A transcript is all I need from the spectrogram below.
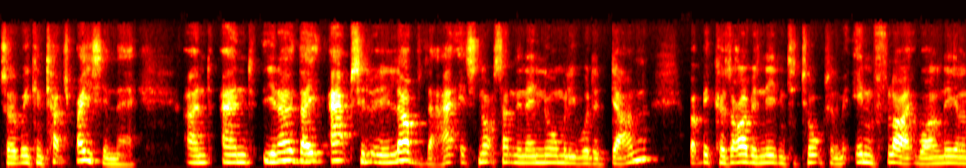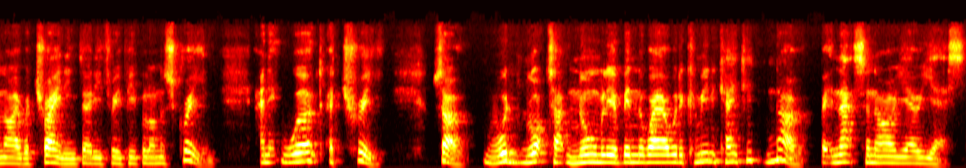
so we can touch base in there?" And and you know they absolutely loved that. It's not something they normally would have done, but because I was needing to talk to them in flight while Neil and I were training 33 people on the screen, and it worked a treat so, would WhatsApp normally have been the way I would have communicated? No. But in that scenario, yes.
